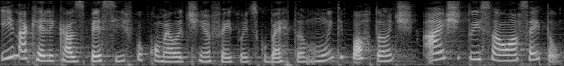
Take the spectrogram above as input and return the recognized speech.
e, naquele caso específico, como ela tinha feito uma descoberta muito importante, a instituição aceitou.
